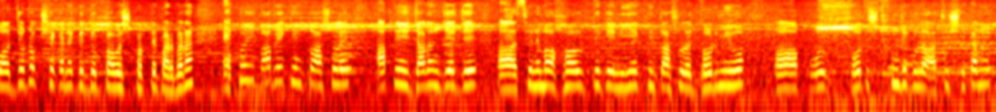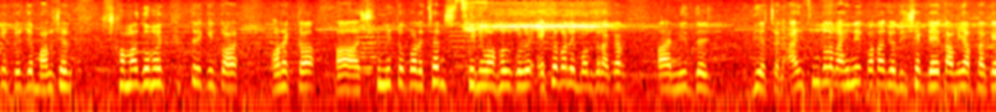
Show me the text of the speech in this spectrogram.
পর্যটক সেখানে কিন্তু প্রবেশ করতে পারবে না। একইভাবে কিন্তু আসলে আপনি জানেন যে যে সিনেমা হল থেকে নিয়ে কিন্তু আসলে ধর্মীয় প্রতিষ্ঠান যেগুলো আছে, সেখানেও কিন্তু যে মানুষের সমাগমের ক্ষেত্রে কিন্তু অনেকটা সীমিত করেছেন। সিনেমা হলগুলো একেবারে বন্ধ রাখার নির্দেশ দিয়েছেন আইন শৃঙ্খলা বাহিনীর কথা যদি শেখ যেহেতু আমি আপনাকে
